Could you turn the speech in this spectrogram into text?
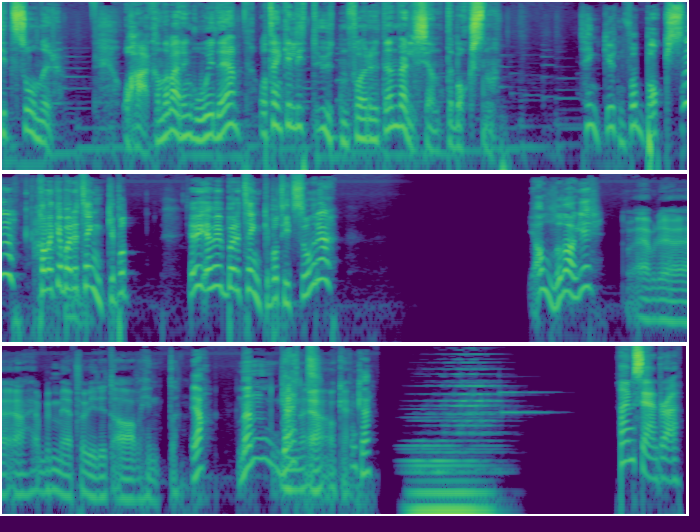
tidssoner. Og her kan det være en god idé å tenke litt utenfor den velkjente boksen. Tenke utenfor boksen? Kan jeg ikke bare tenke på jeg vil bare tenke på tidssoner, jeg. I alle dager. Jeg blir, ja, jeg blir mer forvirret av hintet. Ja, men greit. Men, ja, ok. Ok. I'm Sandra,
